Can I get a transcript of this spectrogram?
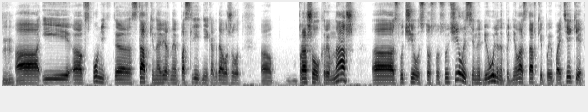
Угу. А, и а, вспомнить а, ставки, наверное, последние, когда уже вот а, прошел Крым наш, а, случилось то, что случилось, и Набиулина подняла ставки по ипотеке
